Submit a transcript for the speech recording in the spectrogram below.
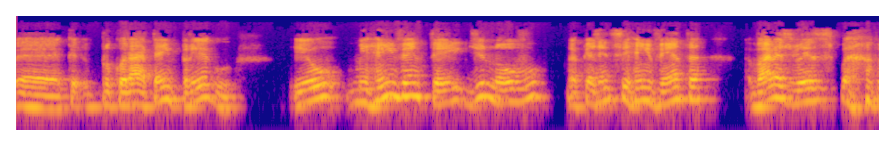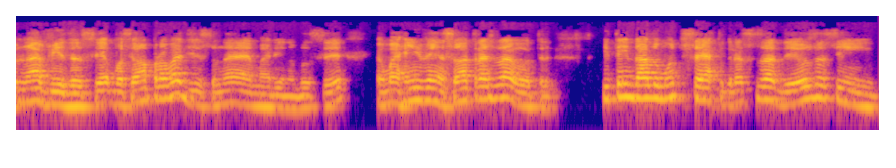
é, procurar até emprego, eu me reinventei de novo, né, porque a gente se reinventa várias vezes na vida. Você, você é uma prova disso, né, Marina? Você é uma reinvenção atrás da outra. E tem dado muito certo, graças a Deus, assim,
